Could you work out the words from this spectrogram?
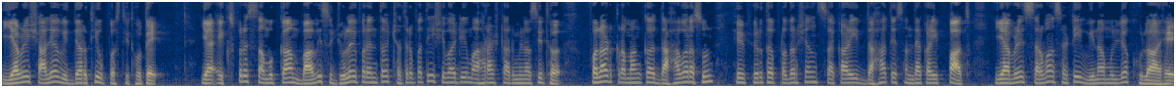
यावेळी शालेय विद्यार्थी उपस्थित होते. या एक्सप्रेसचा मुक्काम बावीस जुलैपर्यंत छत्रपती शिवाजी महाराज टर्मिनस इथं फलाट क्रमांक दहावर असून हे फिरतं प्रदर्शन सकाळी दहा ते संध्याकाळी पाच यावेळी सर्वांसाठी विनामूल्य खुलं आहे.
